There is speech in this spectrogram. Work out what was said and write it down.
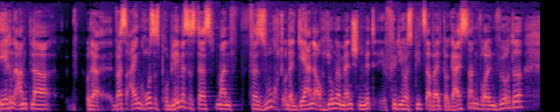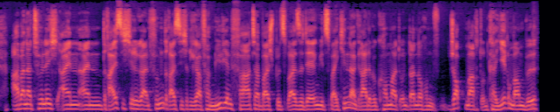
Ehrenamtler oder was ein großes Problem ist, ist, dass man versucht oder gerne auch junge Menschen mit für die Hospizarbeit begeistern wollen würde. Aber natürlich ein, ein 30-jähriger, ein 35-jähriger Familienvater beispielsweise, der irgendwie zwei Kinder gerade bekommen hat und dann noch einen Job macht und Karriere machen will,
